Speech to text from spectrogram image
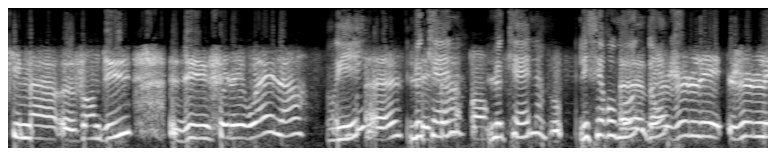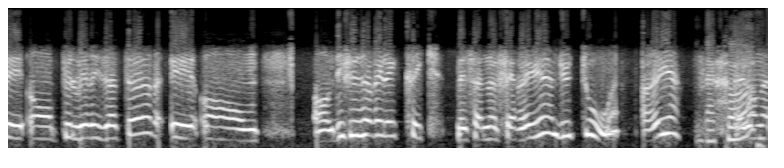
qui m'a euh, vendu du Féléway là. Oui. Euh, Lequel ça, en- Lequel Les phéromones euh, ben, donc je l'ai, je l'ai en pulvérisateur et en, en diffuseur électrique, mais ça ne fait rien du tout, hein. rien. Elle, D'accord. en a,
